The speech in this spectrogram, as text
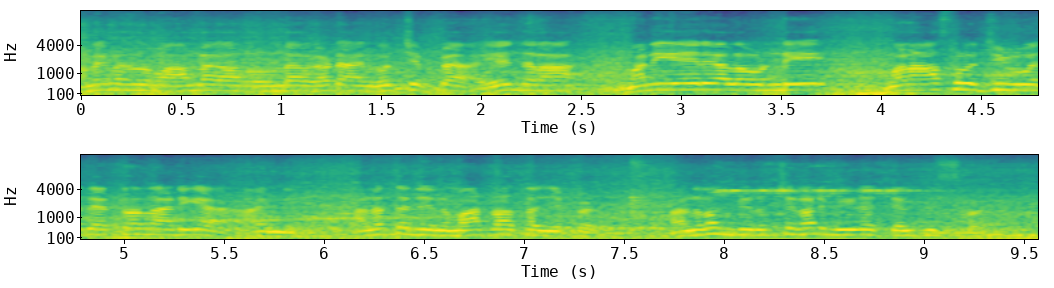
అన్నయ్య మా అన్నగారు ఉన్నారు కాబట్టి ఆయనకు వచ్చి చెప్పా. ఏం మన ఏరియాలో ఉండి మన హాస్పిటల్ చూపిపోతే ఎట్లా అని అడిగా ఆయన్ని. అన్నతో నేను మాట్లాడతాను చెప్పాడు. అందుకని మీరు వచ్చిన కానీ మీరే తెలిపిస్తున్నాను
